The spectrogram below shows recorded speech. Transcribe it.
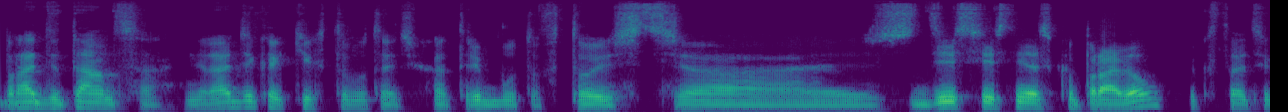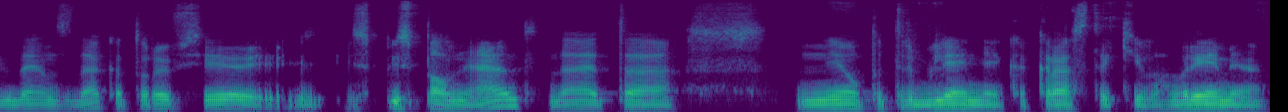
ради танца, не ради каких-то вот этих атрибутов. То есть э, здесь есть несколько правил, ecstatic dance, да, которые все исполняют. Да, это не употребление как раз-таки во время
